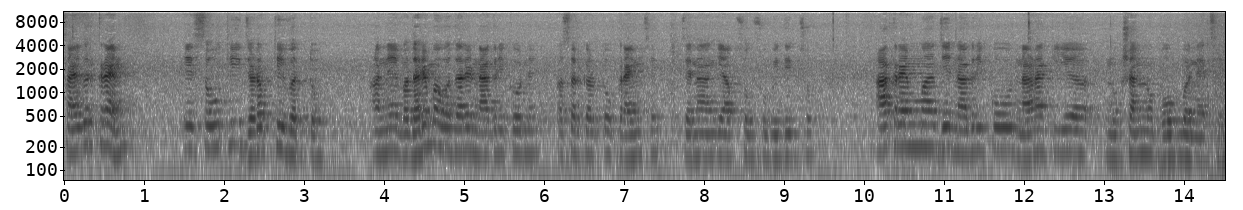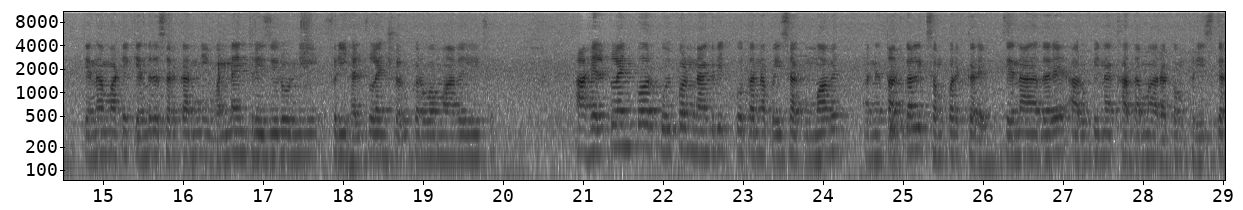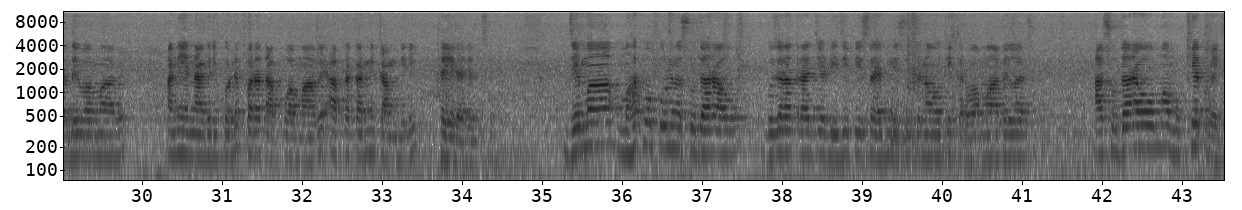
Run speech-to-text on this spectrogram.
Cyber crime એ સૌથી ઝડપથી વધતો અને વધારેમાં વધારે નાગરિકોને અસર કરતો ક્રાઇમ છે, જેના અંગે આપ સૌ સુવિધિત છો. આ ક્રાઇમમાં જે નાગરિકો નાણાકીય નુકસાનનો ભોગ બને છે, તેના માટે કેન્દ્ર સરકારની વન નાઇન થ્રી ઝીરોની ફ્રી હેલ્પલાઇન શરૂ કરવામાં આવેલી છે. આ હેલ્પલાઇન પર કોઈપણ નાગરિક પોતાના પૈસા ગુમાવે અને તાત્કાલિક સંપર્ક કરે, જેના આધારે આરોપીના ખાતામાં રકમ ફ્રીઝ કરી દેવામાં આવે અને એ નાગરિકોને પરત આપવામાં આવે. આ પ્રકારની કામગીરી થઈ રહેલ છે. જેમાં મહત્ત્વપૂર્ણ સુધારાઓ ગુજરાત રાજ્ય ડીજીપી સાહેબની સૂચનાઓથી કરવામાં આવેલા છે. આ સુધારાઓમાં મુખ્યત્વે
